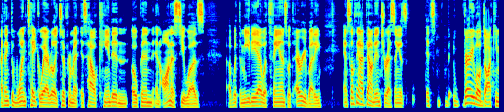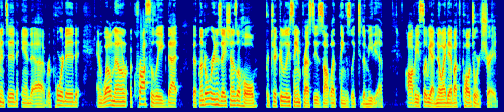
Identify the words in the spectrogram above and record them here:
I think the one takeaway I really took from it is how candid and open and honest he was uh, with the media, with fans, with everybody. And something I found interesting is it's very well documented and uh, reported and well known across the league that the Thunder organization as a whole, particularly Sam Presti, does not let things leak to the media. Obviously, we had no idea about the Paul George trade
